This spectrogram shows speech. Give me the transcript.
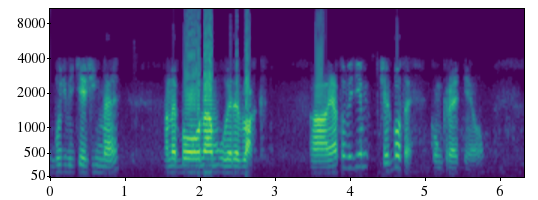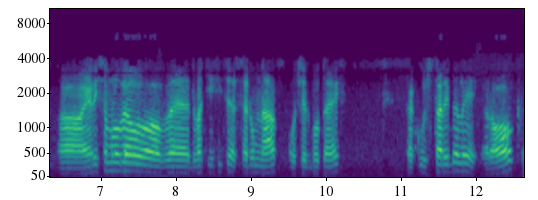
buď vytěžíme, anebo nám ujede vlak. A já to vidím v chatbotech konkrétně. Jo. A já když jsem mluvil ve 2017 o chatbotech, tak už tady byly rok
